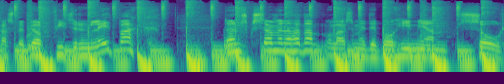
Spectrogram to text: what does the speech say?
Kasper Björk featuring Laidback. Dönsk samvinna þarna og lag sem heitir Bohemian Soul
